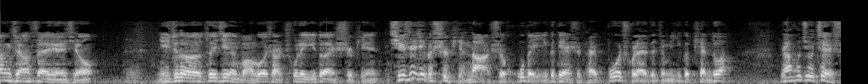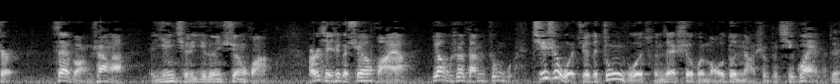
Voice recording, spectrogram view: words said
锵锵三人行，你知道最近网络上出了一段视频，其实这个视频呢是湖北一个电视台播出来的这么一个片段，然后就这事儿在网上啊引起了一轮喧哗，而且这个喧哗呀，要不说咱们中国，其实我觉得中国存在社会矛盾呢是不奇怪的，对，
